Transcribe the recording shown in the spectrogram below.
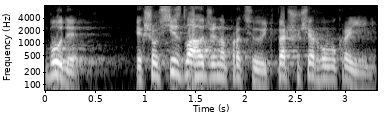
Буде, якщо всі злагоджено працюють, в першу чергу в Україні.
